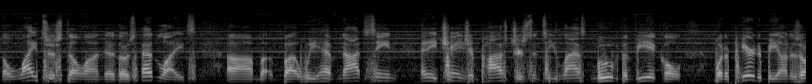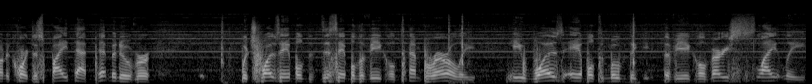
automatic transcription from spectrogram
the lights are still on there, those headlights, um, but we have not seen any change in posture since he last moved the vehicle, what appeared to be on his own accord, despite that pit maneuver which was able to disable the vehicle temporarily, he was able to move the, the vehicle very slightly,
